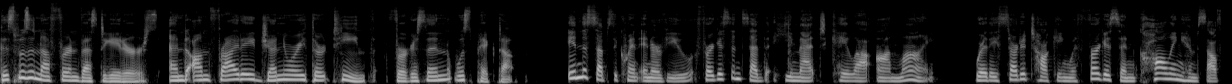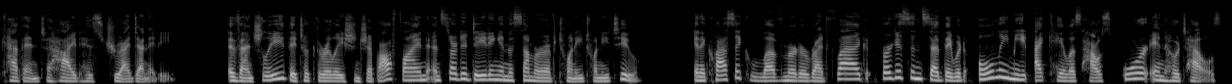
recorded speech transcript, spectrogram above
This was enough for investigators, and on Friday, January 13th, Ferguson was picked up. In the subsequent interview, Ferguson said that he met Kayla online, where they started talking with Ferguson calling himself Kevin to hide his true identity. Eventually, they took the relationship offline and started dating in the summer of 2022. In a classic love murder red flag, Ferguson said they would only meet at Kayla's house or in hotels,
